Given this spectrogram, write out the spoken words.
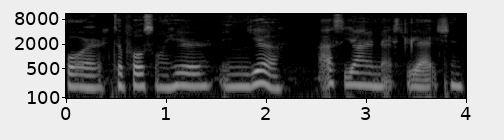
for to post on here. And yeah, I'll see y'all in the next reaction.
